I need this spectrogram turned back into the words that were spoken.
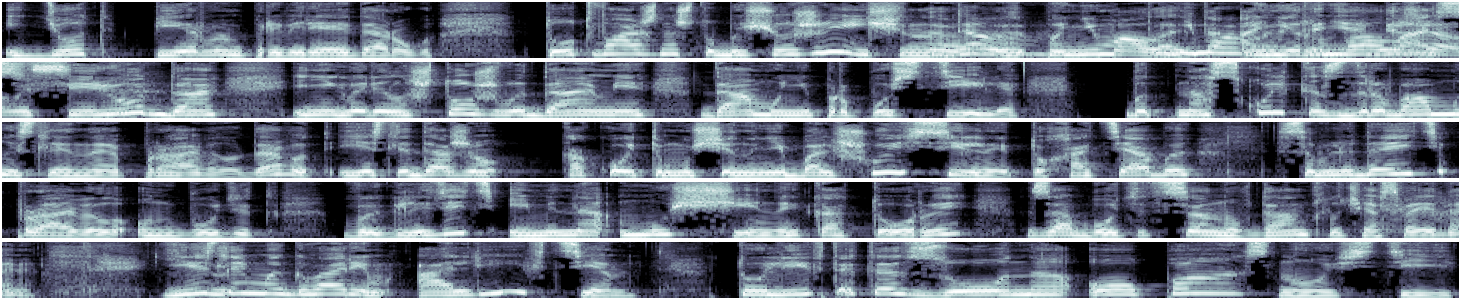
идет первым, проверяя дорогу. Тут важно, чтобы еще женщина да, э, понимала, понимала это, а не рвалась вперед, да, и не говорила, что же вы даме, даму не пропустили вот насколько здравомысленное правило, да, вот если даже какой-то мужчина небольшой и сильный, то хотя бы соблюдая эти правила, он будет выглядеть именно мужчиной, который заботится, ну, в данном случае, о своей даме. Если мы говорим о лифте, то лифт – это зона опасности.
